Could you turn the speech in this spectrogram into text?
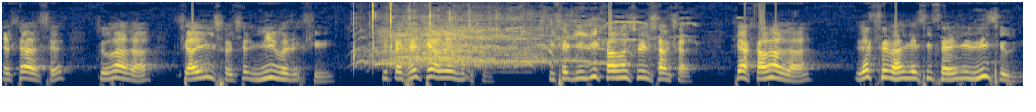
याचा अर्थ तुम्हाला चाळीस वर्ष मी मदत केली. मी कशाची आवड नव्हती इथे जी जी कामं तुम्ही सांगतात त्या कामाला लक्ष घालण्याची तयारी मी ठेवली.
